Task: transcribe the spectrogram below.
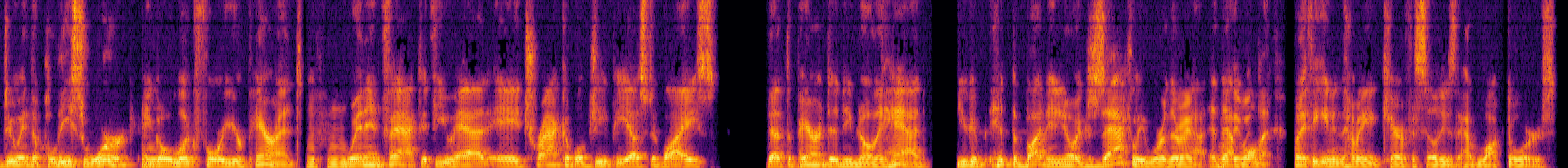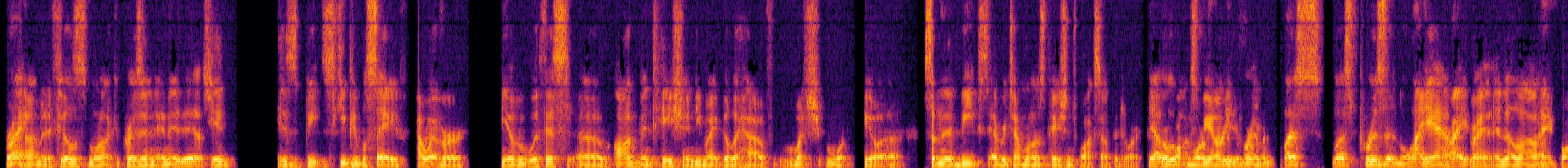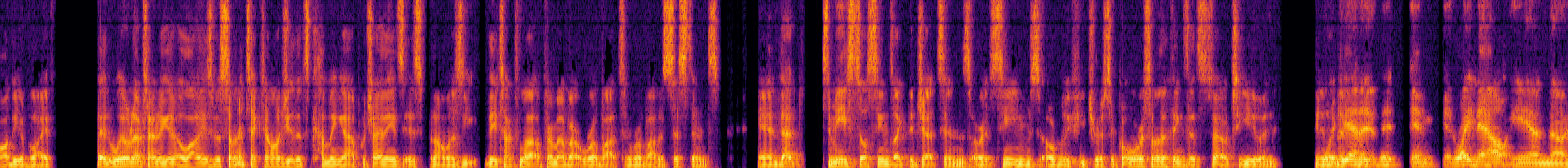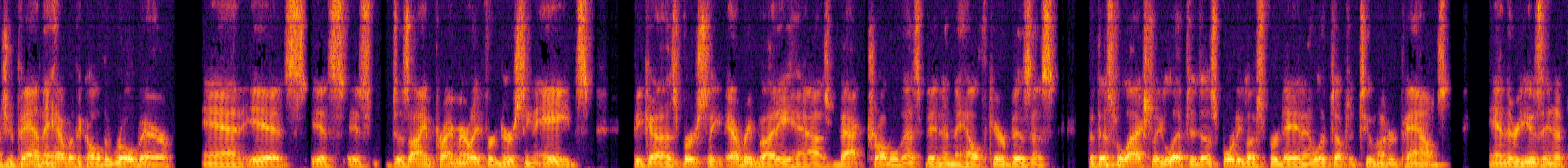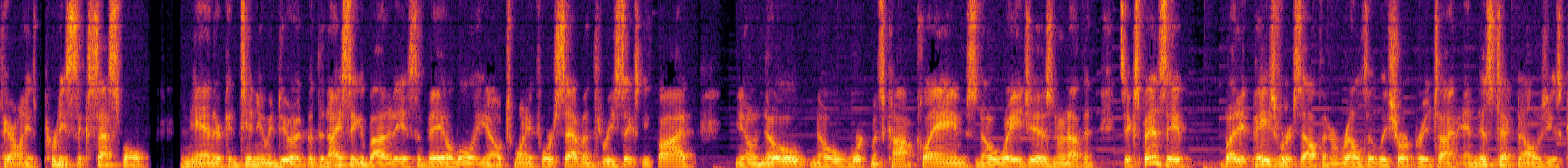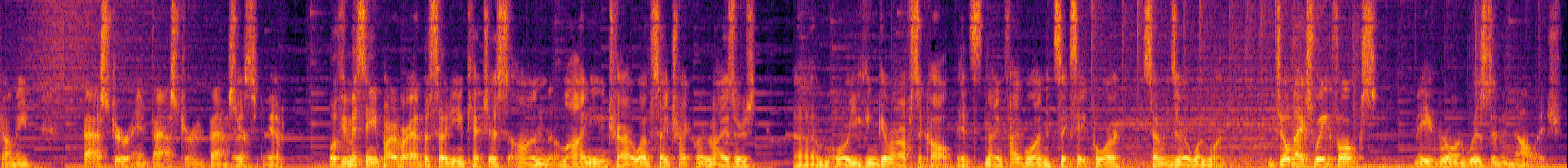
doing the police work and Mm. go look for your parent. Mhm. When in fact, if you had a trackable GPS device that the parent didn't even know they had, you could hit the button and you know exactly where they're Right. at at Well, that moment. But I think even how many care facilities that have locked doors, Right. um, and it feels more like a prison, and it, It is. It is be, to keep people safe. However, you know, with this uh, augmentation, you might be able to have much more, you know, uh, something that beeps every time one of those patients walks out the door yeah, or walks more beyond the perimeter. less less prison life. yeah, right? right, and allow Right. quality of life. And we don't have time to get a lot of these, but some of the technology that's coming up, which I think is, is phenomenal, is they talked a lot a fair amount about robots and robot assistants. And that to me still seems like the Jetsons, or it seems overly futuristic. But what were some of the things that stood out to you? And Well, again, and and right now in uh, Japan they have what they call the Robear, and it's it's it's designed primarily for nursing aides because virtually everybody has back trouble that's been in the healthcare business. But this will actually lift. It does 40 lifts per day, and it lifts up to 200 pounds. And they're using it. Apparently, it's pretty successful, Mhm. and they're continuing to do it. But the nice thing about it, it's available, you know, 24 7, 365. You know, no no workman's comp claims, no wages, no nothing. It's expensive, but it pays for itself in a relatively short period of time. And this technology is coming faster and faster and faster. Yes, yeah. Well, if you missed any part of our episode, you can catch us online. You can try our website, Tricord Advisors, um, or you can give our office a call. It's 951 684 7011. Until next week, folks, may you grow in wisdom and knowledge.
